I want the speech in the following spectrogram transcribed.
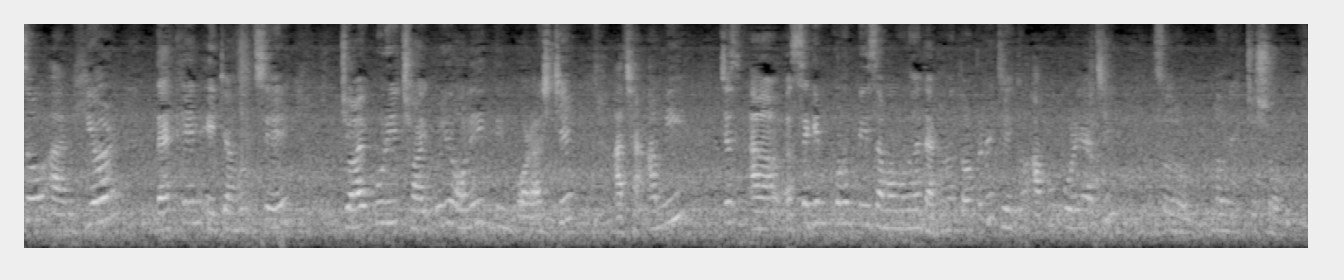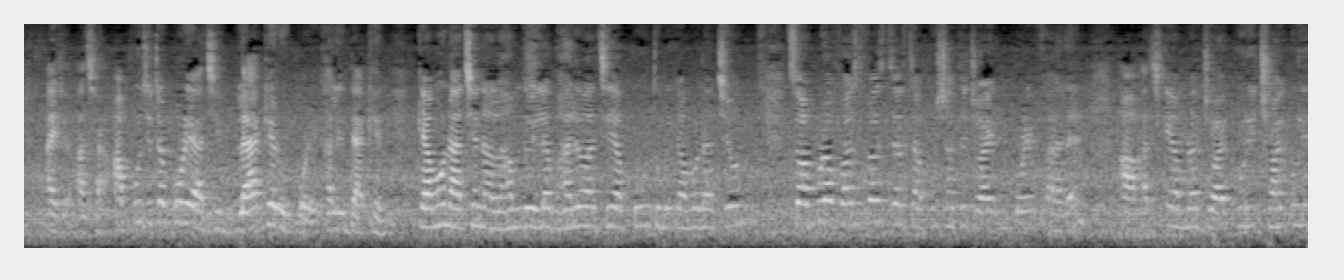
সো আই হিয়ার দেখেন, এটা হচ্ছে জয়পুরি ছয়কুলি অনেক দিন পর আসছে। আচ্ছা আমি জাস্ট সেকেন্ড কোনো পিস আমার মনে হয় দেখানোর দরকার নেই, যেহেতু আপু পরে আছি so no net to show আচ্ছা- আপু যেটা পরে আছি ব্ল্যাকের উপরে, খালি দেখেন। কেমন আছেন? আলহামদুলিল্লাহ ভালো আছে আপু, তুমি কেমন আছো? সো আপুরা ফার্স্ট ফার্স্ট জাস্ট আপুর সাথে জয়েন করে ফেলেন। আজকে আমরা জয়পুরি ছয় কুলি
